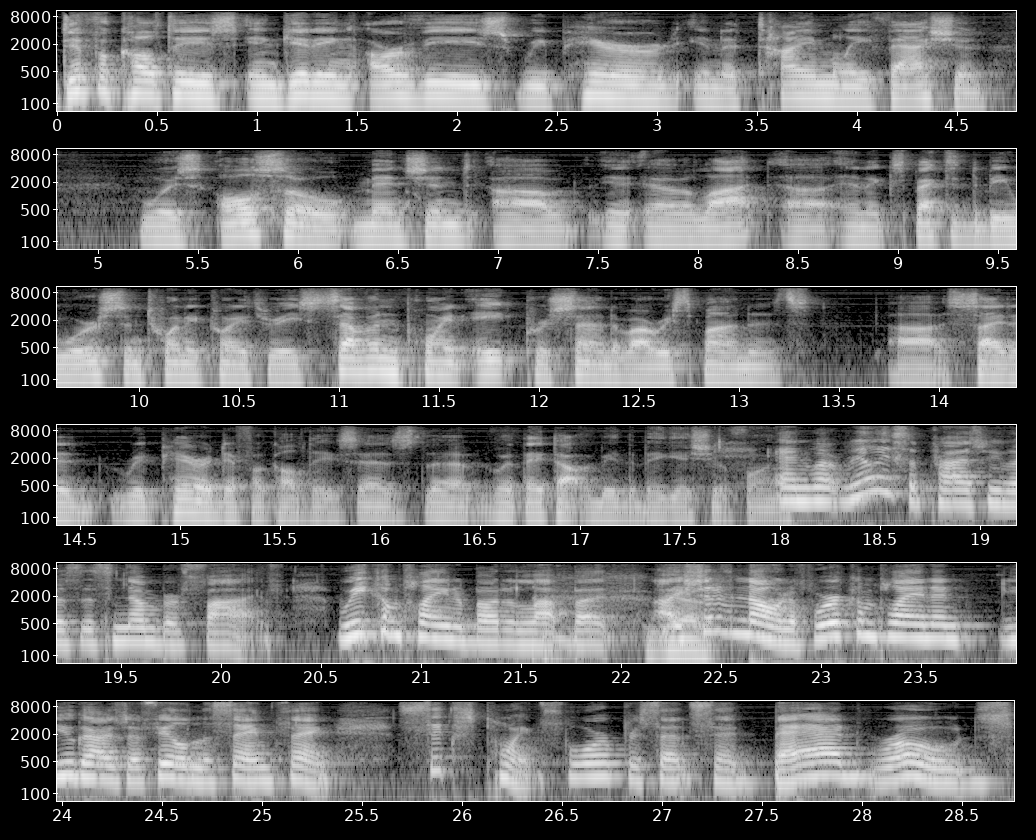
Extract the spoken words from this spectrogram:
difficulties in getting rvs repaired in a timely fashion was also mentioned uh, a lot uh, and expected to be worse in 2023 7.8% of our respondents uh, cited repair difficulties as the what they thought would be the big issue for them. And what really surprised me was this number five. We complain about it a lot, but yeah. I should have known if we're complaining, you guys are feeling the same thing. Six point four percent said bad roads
